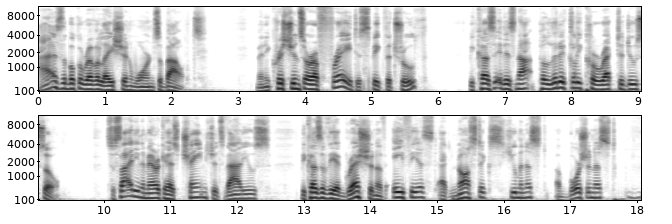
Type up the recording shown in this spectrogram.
as the book of Revelation warns about. Many Christians are afraid to speak the truth because it is not politically correct to do so. Society in America has changed its values because of the aggression of atheists, agnostics, humanists, abortionists, mm-hmm.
